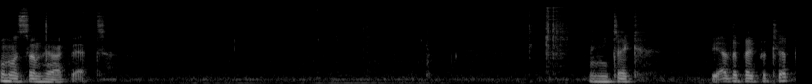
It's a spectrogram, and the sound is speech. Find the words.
almost something like that. Then you take the other paper clip.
